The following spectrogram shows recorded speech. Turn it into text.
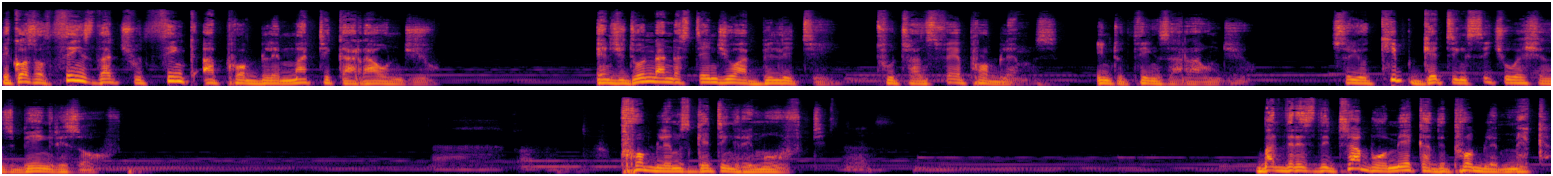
because of things that you think are problematic around you. And you don't understand your ability to transfer problems into things around you. So you keep getting situations being resolved, problems getting removed. But there is the troublemaker, the problem maker.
